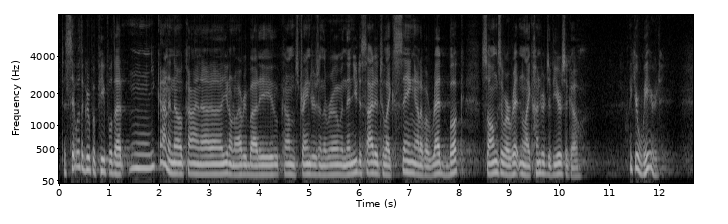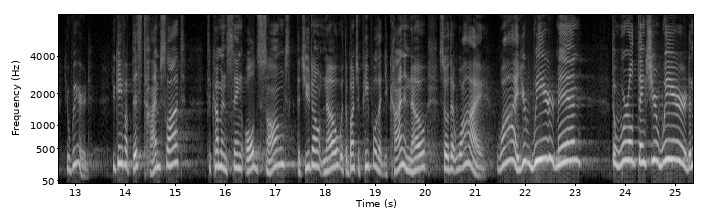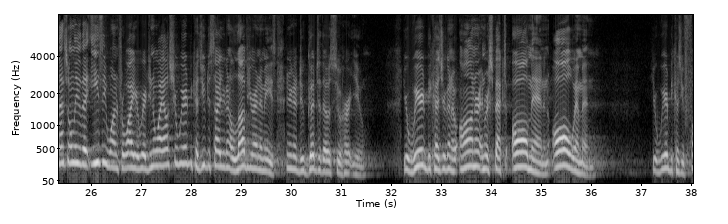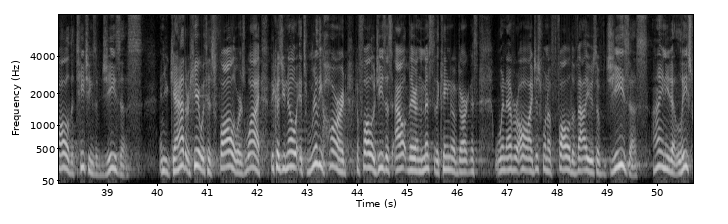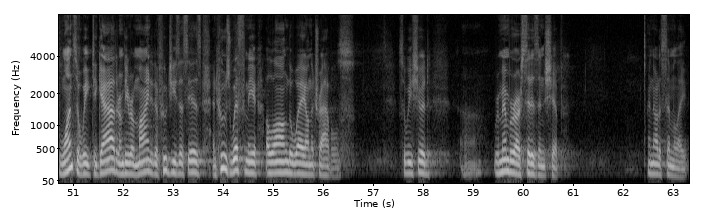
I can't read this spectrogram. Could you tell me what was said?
To sit with a group of people that mm, you kind of know, kind of, you don't know everybody, who come strangers in the room, and then you decided to like sing out of a red book songs that were written like hundreds of years ago. Like, you're weird. You're weird. You gave up this time slot to come and sing old songs that you don't know with a bunch of people that you kind of know. So that why? Why? You're weird, man. The world thinks you're weird, and that's only the easy one for why you're weird. You know why else you're weird? Because you've decided you're going to love your enemies and you're going to do good to those who hurt you. You're weird because you're going to honor and respect all men and all women. You're weird because you follow the teachings of Jesus and you gather here with his followers. Why? Because you know it's really hard to follow Jesus out there in the midst of the kingdom of darkness whenever, oh, I just want to follow the values of Jesus. I need at least once a week to gather and be reminded of who Jesus is and who's with me along the way on the travels. So we should uh, remember our citizenship and not assimilate.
